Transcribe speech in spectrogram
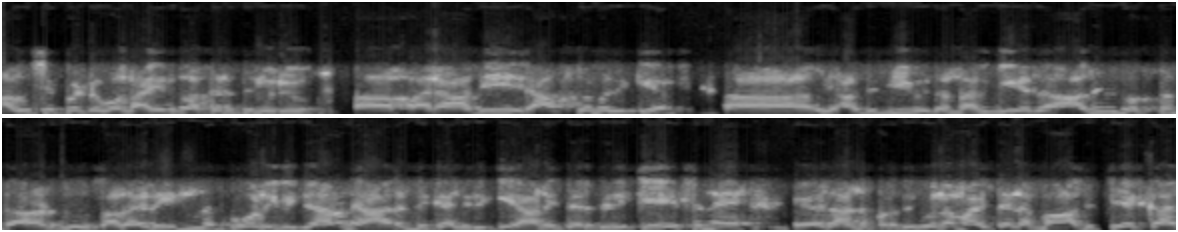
ആവശ്യപ്പെട്ടുകൊണ്ടായിരുന്നു അത്തരത്തിലൊരു പരാതി രാഷ്ട്രപതിക്ക് അതിജീവിതം നൽകിയത്. അതിന് തൊട്ട് അടുത്ത ദിവസം അതായത് ഇന്നിപ്പോൾ ഈ വിചാരണ ആരംഭിക്കാനിരിക്കുകയാണ് ഇത്തരത്തിൽ കേസിനെ ഏതാണ്ട് പ്രതികൂലമായി തന്നെ ബാധിച്ചേക്കാൻ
